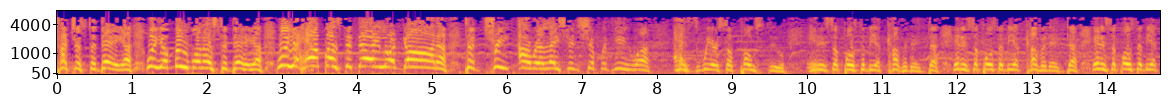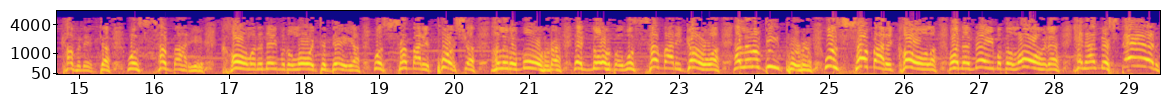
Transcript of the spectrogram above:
touch us today? Will you move on us today? Will you help us today, Lord God, to treat our relationship with you as we're supposed to. It is supposed to be a covenant. It is supposed to be a covenant. It is supposed to be a covenant. Will somebody call on the name of the Lord today? Will somebody push a little more than normal? Will somebody go a little deeper? Will somebody call on the name of the Lord and understand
